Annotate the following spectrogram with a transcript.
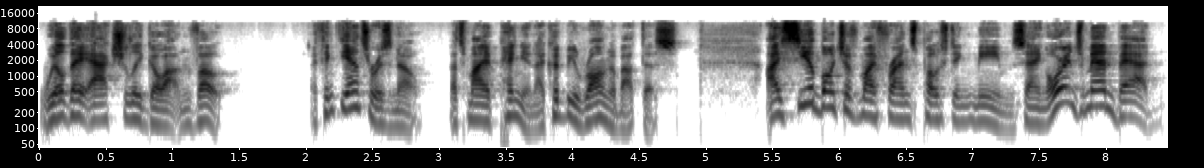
Will they actually go out and vote? I think the answer is no. That's my opinion. I could be wrong about this. I see a bunch of my friends posting memes saying orange man bad.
